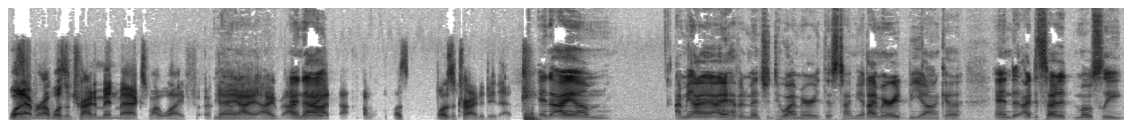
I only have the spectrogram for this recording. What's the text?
whatever. I wasn't trying to min max my wife. Okay, No, no, I, no. I, I'm And I- not. I, was wasn't trying to do that. And I um, I mean I, I haven't mentioned who I married this time yet. I married Bianca, and I decided mostly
